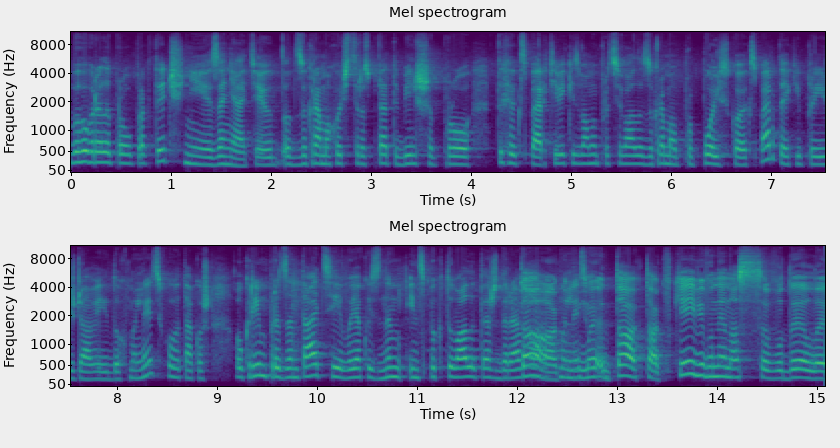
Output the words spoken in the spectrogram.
Ви говорили про практичні заняття. От, зокрема, хочеться розпитати більше про тих експертів, які з вами працювали, зокрема про польського експерта, який приїжджав і до Хмельницького. Також, окрім презентації, ви якось з ним інспектували теж дерева Так, Хмельницького? ми, так, так. В Києві вони нас водили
